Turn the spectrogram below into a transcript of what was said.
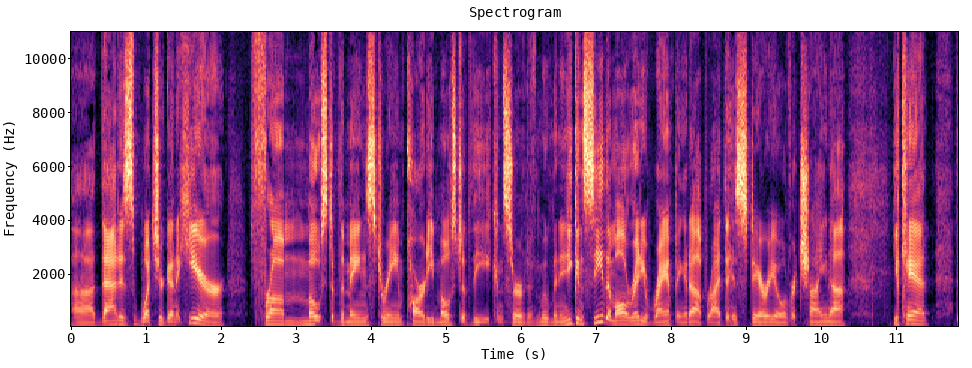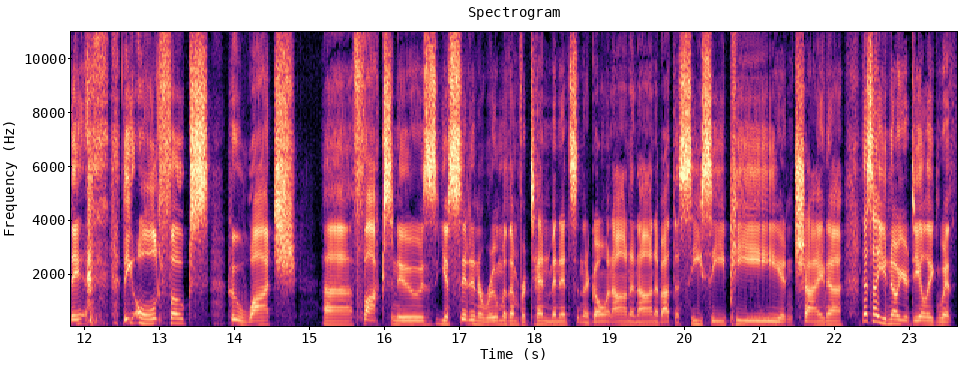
uh, that is what you're going to hear from most of the mainstream party, most of the conservative movement. And you can see them already ramping it up, right? The hysteria over China you can't the the old folks who watch uh, Fox News. You sit in a room with them for 10 minutes and they're going on and on about the CCP and China. That's how you know you're dealing with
